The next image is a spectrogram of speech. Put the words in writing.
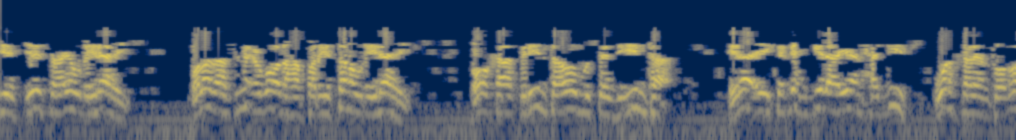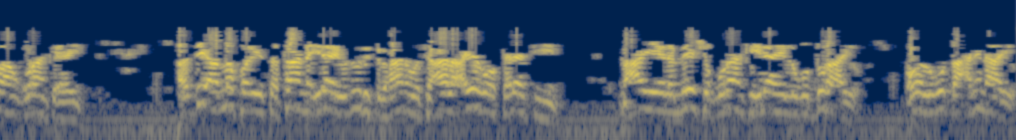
jeesjeesaayow dha ilaahay qoladaas micigooda ha fadhiisanow dha ilaahay oo kaafiriinta oo mustahzi'iinta ilaa ay ka dhex gelaayaan xadiis war kaleentood oo aan qur'aanka ahayn. Haddii aad la fadhiisataanna ilaahay wuxuu yidhi subxaanahu watacaala ayagoo kalea tihiin maxaa yeele meesha qur'aanka ilaahay lagu duraayo oo lagu dacninaayo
